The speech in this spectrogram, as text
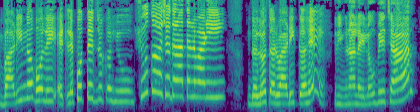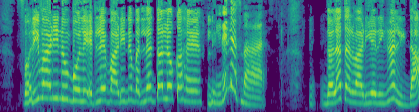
વાડી ન બોલી એટલે પોતે જ કહ્યું. શું કહો છો દલા તરવાડી દલો તરવાડી કહે રીંગણા લઈ લઉં બે ચાર. ફરી વાડી ન બોલી એટલે વાડીને બદલે દલો કહે. લઈને દસ બાર. દલા તરવાડીએ રીંગણા લીધા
